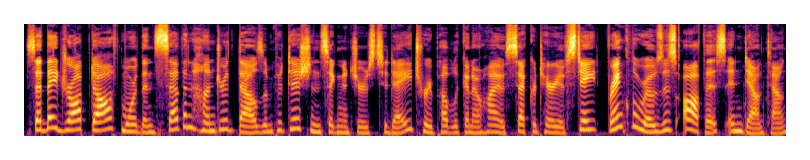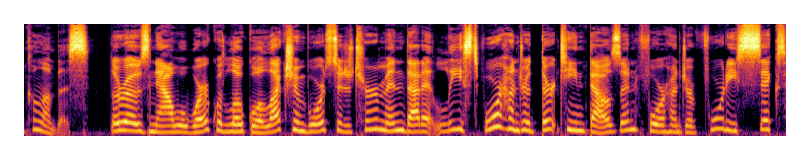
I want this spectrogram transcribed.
said they dropped off more than 700,000 petition signatures today to Republican Ohio Secretary of State Frank LaRose's office in downtown Columbus. LaRose now will work with local election boards to determine that at least 413,446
